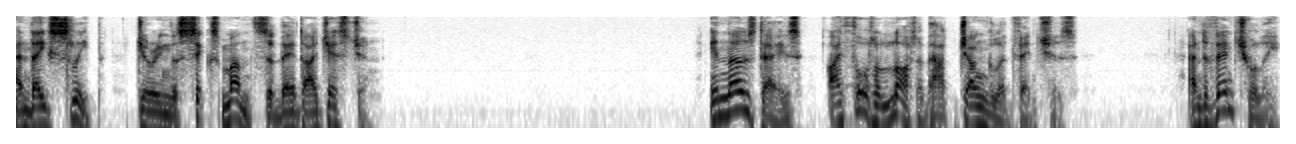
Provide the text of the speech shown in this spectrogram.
and they sleep during the six months of their digestion. In those days, I thought a lot about jungle adventures, and eventually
